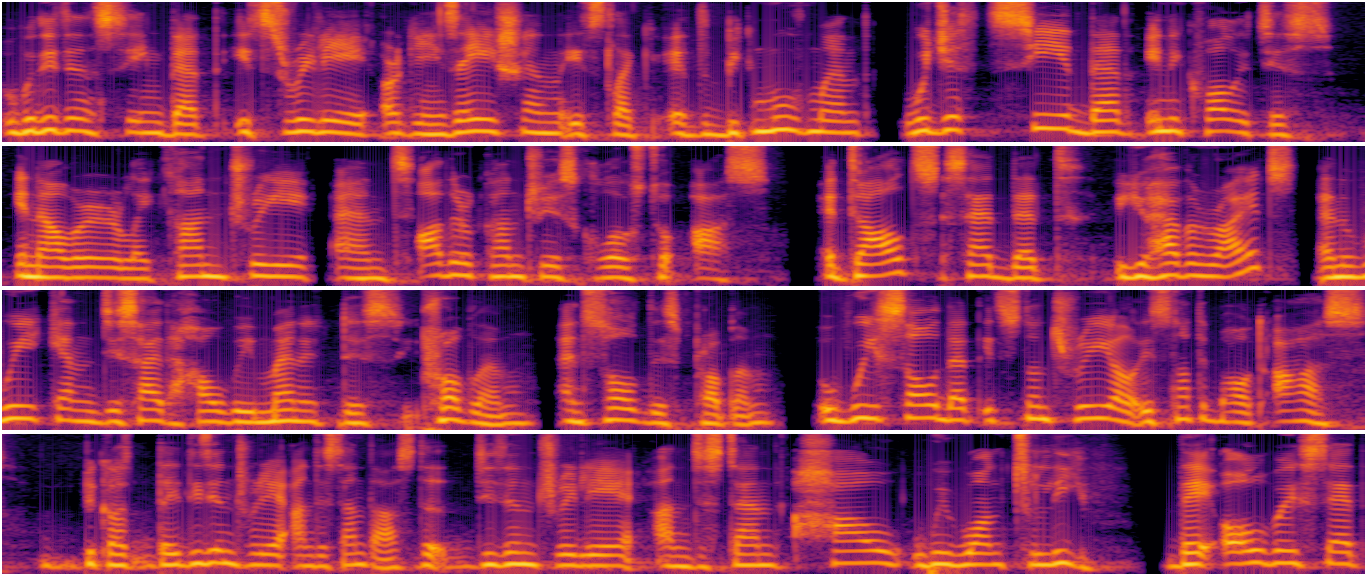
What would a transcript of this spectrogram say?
we didn't think that it's really organization, it's like a big movement. We just see that inequalities in our like country and other countries close to us. Adults said that you have a right and we can decide how we manage this problem and solve this problem. We saw that it's not real, it's not about us because they didn't really understand us, they didn't really understand how we want to live. They always said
